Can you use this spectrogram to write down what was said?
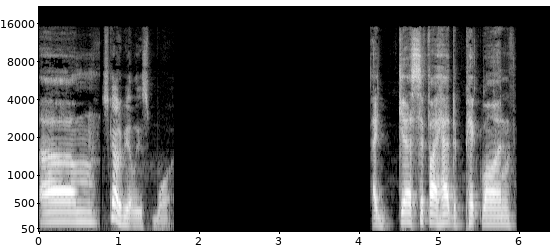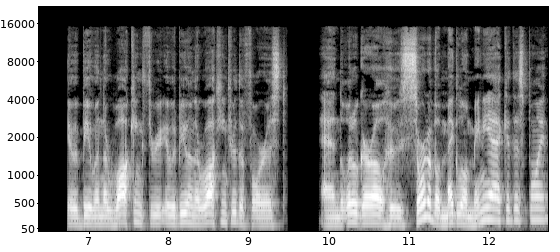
Um There's got to be at least one. I guess if I had to pick one, it would be when they're walking through. It would be when they're walking through the forest, and the little girl, who's sort of a megalomaniac at this point,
